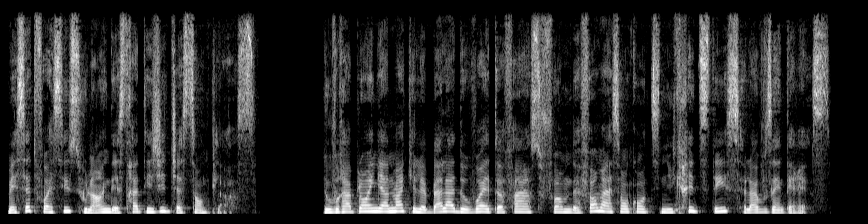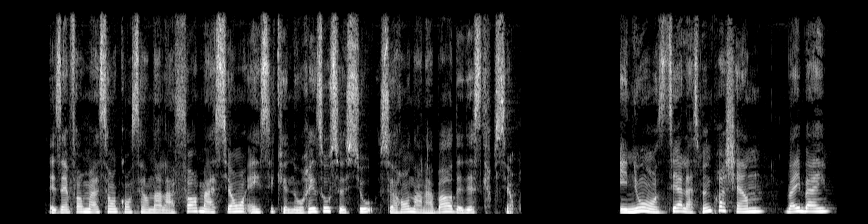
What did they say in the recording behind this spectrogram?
mais cette fois-ci sous l'angle des stratégies de gestion de classe. Nous vous rappelons également que le balado voix est offert sous forme de formation continue créditée si cela vous intéresse. Les informations concernant la formation ainsi que nos réseaux sociaux seront dans la barre de description. Et nous, on se dit à la semaine prochaine. Bye bye!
